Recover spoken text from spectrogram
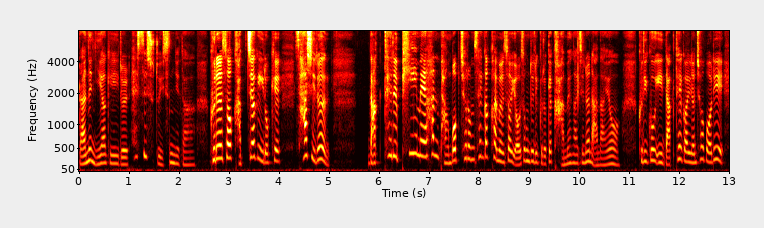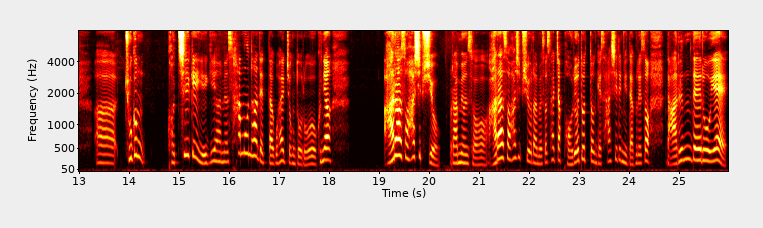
라는 이야기를 했을 수도 있습니다. 그래서 갑자기 이렇게 사실은 낙태를 피임의 한 방법처럼 생각하면서 여성들이 그렇게 감행하지는 않아요. 그리고 이 낙태 관련 처벌이 아 조금 거칠게 얘기하면 사문화됐다고 할 정도로 그냥 알아서 하십시오. 라면서 알아서 하십시오라면서 살짝 버려뒀던 게 사실입니다. 그래서 나름대로의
